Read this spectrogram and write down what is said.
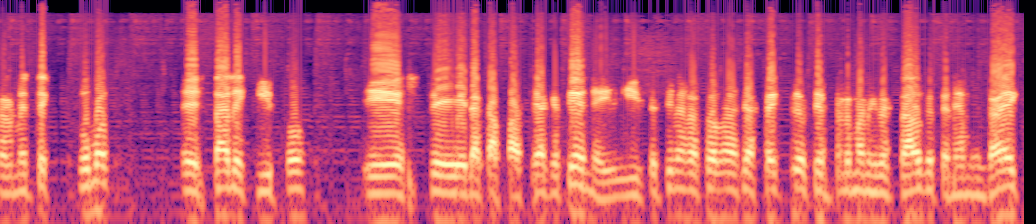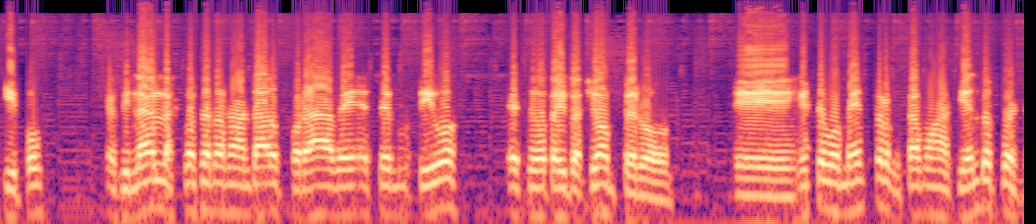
realmente cómo está el equipo, este, la capacidad que tiene. Y usted tiene razón en ese aspecto, yo siempre le he manifestado que tenemos un gran equipo, que al final las cosas no nos han dado por A, B, C motivo, esta es otra situación, pero eh, en este momento lo que estamos haciendo, pues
